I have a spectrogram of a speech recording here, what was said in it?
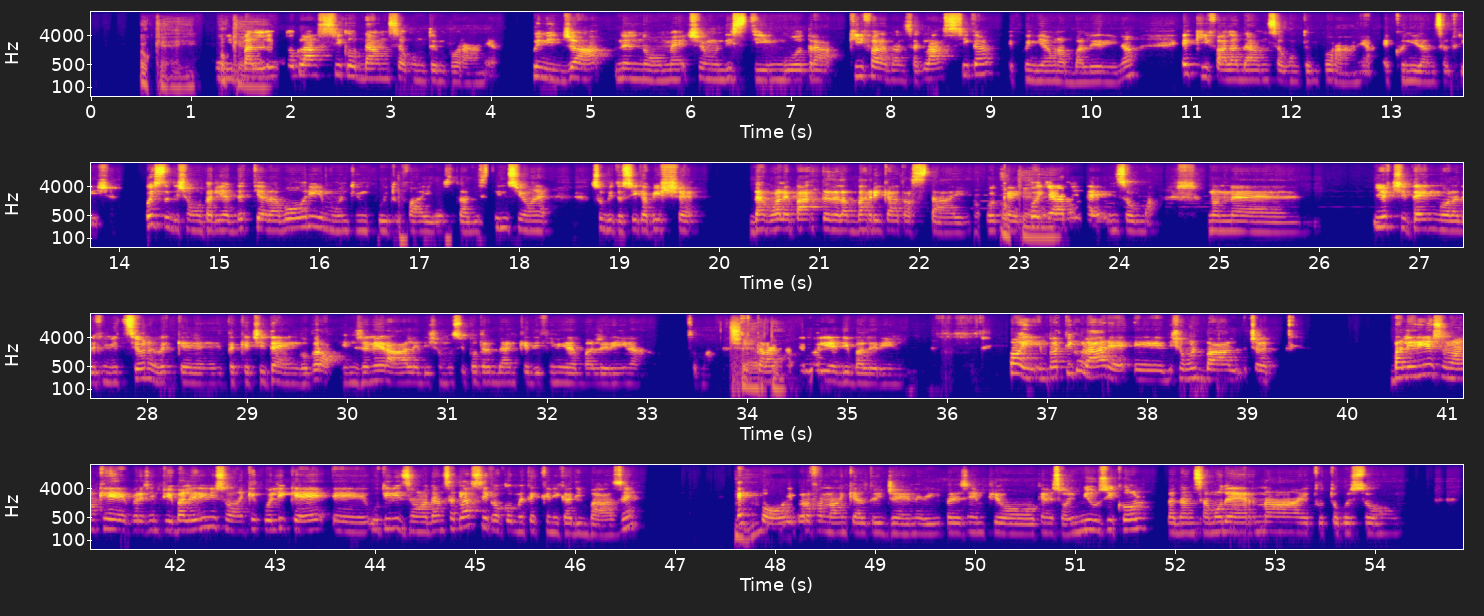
Ok. Quindi okay. balletto classico, danza contemporanea. Quindi già nel nome c'è un distinguo tra chi fa la danza classica e quindi è una ballerina e chi fa la danza contemporanea e quindi danzatrice. Questo diciamo per gli addetti ai lavori, nel momento in cui tu fai questa distinzione, subito si capisce da quale parte della barricata stai. Okay? ok, poi chiaramente, insomma, non è... io ci tengo alla definizione perché, perché, ci tengo, però in generale, diciamo, si potrebbe anche definire ballerina, insomma, certo. tutta la certo. categoria di ballerini. Poi, in particolare, eh, diciamo, il ball, cioè, ballerine sono anche, per esempio, i ballerini sono anche quelli che eh, utilizzano la danza classica come tecnica di base, e poi però fanno anche altri generi, per esempio, che ne so, il musical, la danza moderna e tutto questo,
